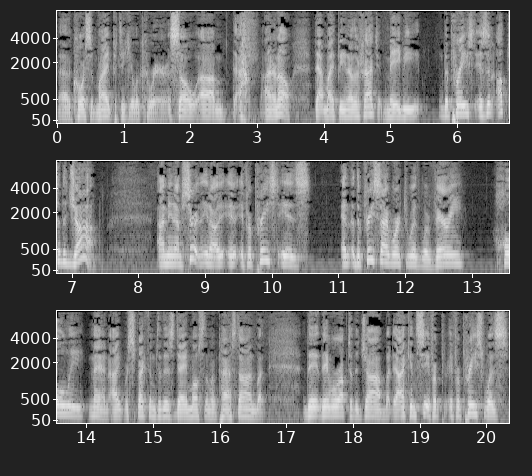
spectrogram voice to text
uh, course of my particular career. So um, I don't know. That might be another factor. Maybe the priest isn't up to the job. I mean, I'm certain. You know, if, a priest is, and the priests I worked with were very holy men. I respect them to this day. Most of them have passed on, but they they were up to the job. But I can see if a if a priest was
